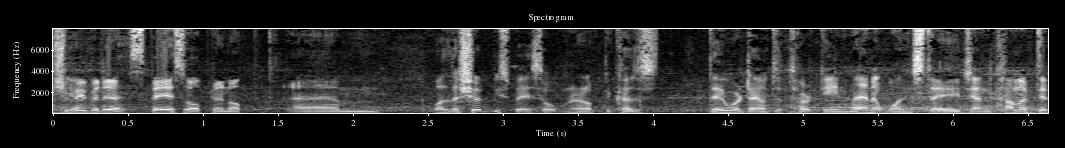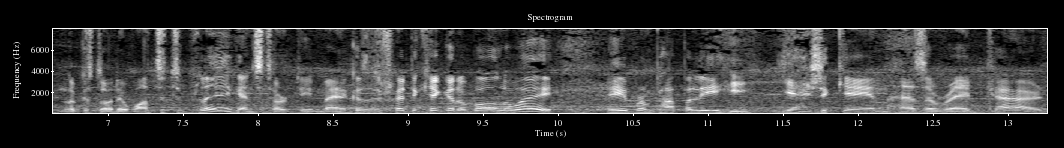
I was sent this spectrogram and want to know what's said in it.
Should be a bit of space opening up. Um, Well, there should be space opening up because they were down to 13 men at one stage, and Connacht didn't look as though they wanted to play against 13 men because they tried to kick it a ball away. Abraham Papali'i yet again has a red card.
